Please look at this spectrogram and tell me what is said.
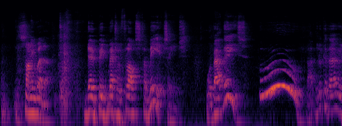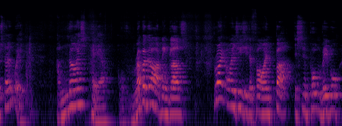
and sunny weather. No big metal flasks for me, it seems. What about these? Woo! Like the look at those, don't we? A nice pair of rubber gardening gloves. Bright orange, easy to find, but this is important, people.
